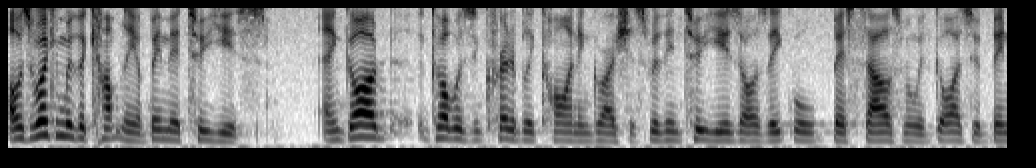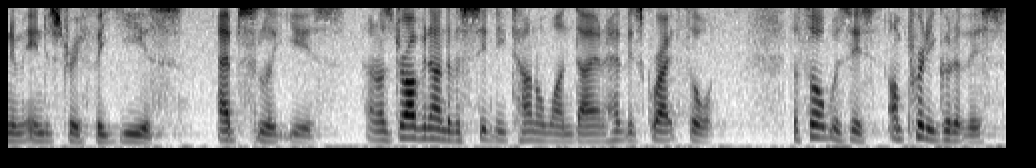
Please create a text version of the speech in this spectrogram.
I was working with a company. I've been there two years. And God, God was incredibly kind and gracious. Within two years, I was equal best salesman with guys who've been in the industry for years, absolute years. And I was driving under the Sydney Tunnel one day and I had this great thought. The thought was this I'm pretty good at this.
